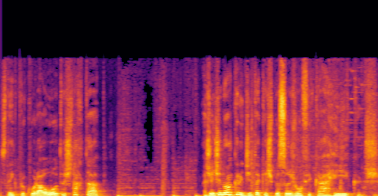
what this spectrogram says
você tem que procurar outra startup. A gente não acredita que as pessoas vão ficar ricas,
